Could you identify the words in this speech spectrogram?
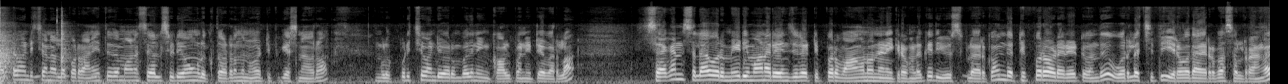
கட்டவண்டி சேனலில் போடுற அனைத்து விதமான சேல்ஸ் வீடியோ உங்களுக்கு தொடர்ந்து நோட்டிஃபிகேஷன் வரும். உங்களுக்கு பிடிச்ச வண்டி வரும்போது நீங்கள் கால் பண்ணிகிட்டே வரலாம். செகண்ட்ஸில் ஒரு மீடியமான ரேஞ்சில் டிப்பர் வாங்கணும்னு நினைக்கிறவங்களுக்கு இது யூஸ்ஃபுல்லாக இருக்கும். இந்த டிப்பரோட ரேட் வந்து ஒரு லட்சத்தி இருபதாயிரம் ரூபாய் சொல்கிறாங்க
